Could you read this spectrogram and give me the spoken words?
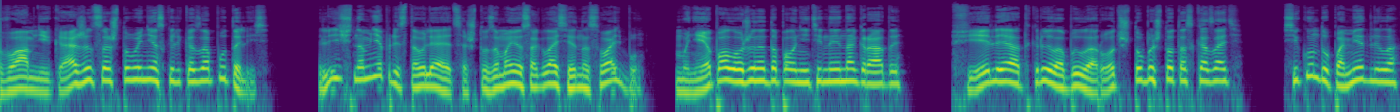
«Вам не кажется, что вы несколько запутались? Лично мне представляется, что за мое согласие на свадьбу мне положены дополнительные награды. Фелия открыла было рот, чтобы что-то сказать. Секунду помедлила,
